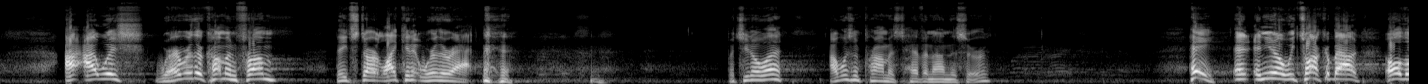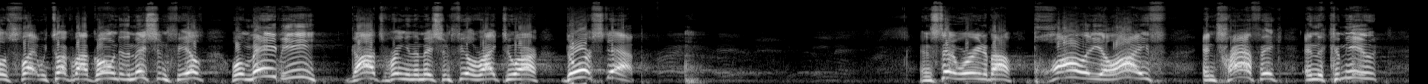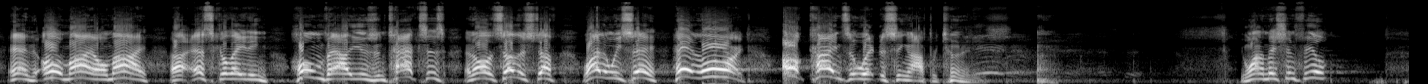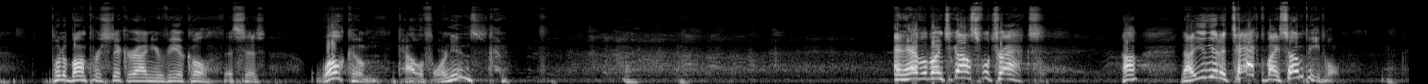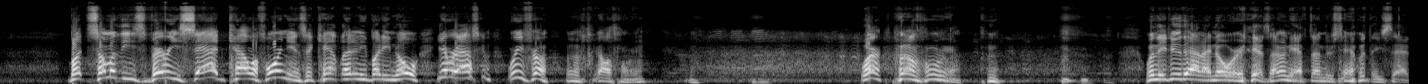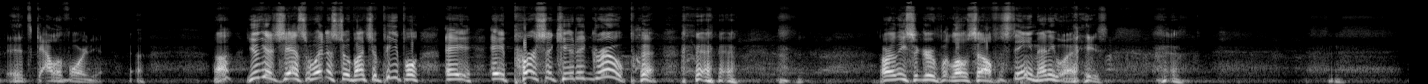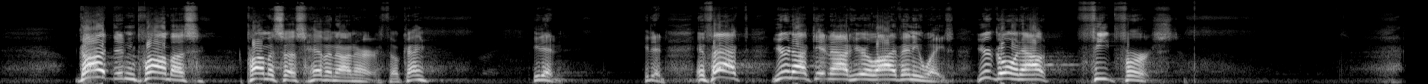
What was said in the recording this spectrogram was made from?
I, I wish wherever they're coming from, they'd start liking it where they're at. but you know what? I wasn't promised heaven on this earth. Hey, and, and you know, we talk about all those flat, we talk about going to the mission field. Well, maybe God's bringing the mission field right to our doorstep. Instead of worrying about quality of life and traffic and the commute, and oh my, oh my, uh, escalating home values and taxes and all this other stuff, why don't we say, hey, Lord, all kinds of witnessing opportunities? you want a mission field? Put a bumper sticker on your vehicle that says, Welcome, Californians. and have a bunch of gospel tracts. Huh? Now, you get attacked by some people. But some of these very sad Californians that can't let anybody know, you ever ask them, where are you from? Uh, California. where? California. when they do that, I know where it is. I don't even have to understand what they said. It's California. Huh? You get a chance to witness to a bunch of people, a, a persecuted group. or at least a group with low self esteem, anyways. God didn't promise promise us heaven on earth, okay? He didn't. He didn't. In fact, you're not getting out here alive, anyways. You're going out feet first.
